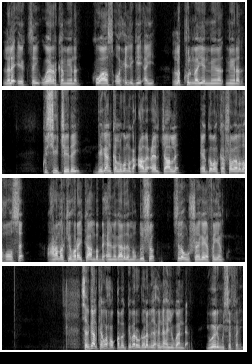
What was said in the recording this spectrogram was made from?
lala eegtay weerarka miinada kuwaas oo xilligii ay la kulmayeen miinada ku sii jeeday deegaanka lagu magacaabo ceel jaalle ee gobolka shabeellada hoose waxaana markii hore ay ka ambabaxeen magaalada muqdisho sida uu sheegay afhayeenku. Sargaalkan wuxuu qaba u dhala madaxweynaha yuganda yuweri museveni.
